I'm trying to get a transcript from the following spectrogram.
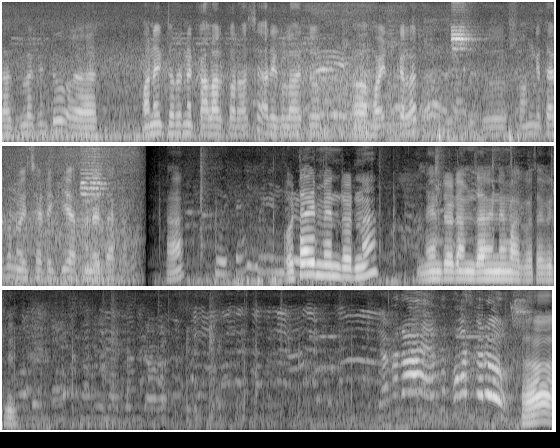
গাছগুলো কিন্তু অনেক ধরনের কালার করা আছে আর এগুলো হয়তো হোয়াইট কালার তো সঙ্গে থাকুন ওই সাইডে গিয়ে আপনাদের দেখাবো। হ্যাঁ? ওটাই মেন রোড না? মেন রোড আমি জানি না মা কথা বলি। হ্যাঁ।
